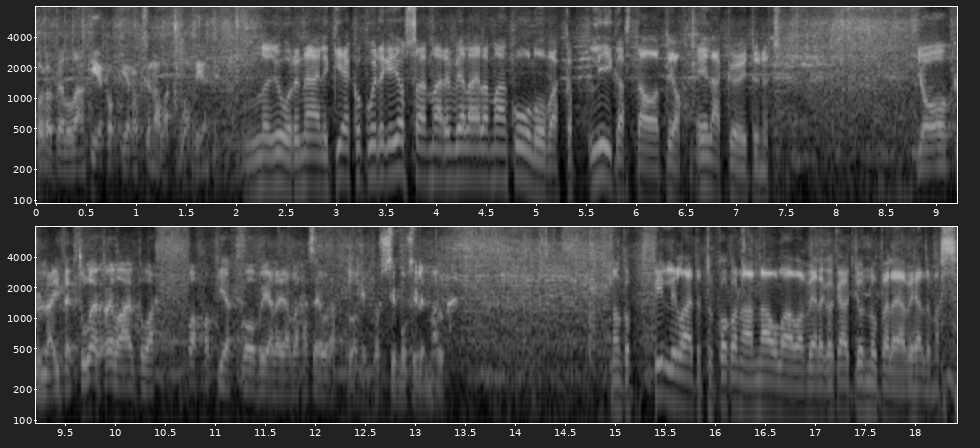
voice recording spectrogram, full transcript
Odotellaan kiekkokierroksen alkua tietenkin. No juuri näin, eli kiekko kuitenkin jossain määrin vielä elämään kuuluu, vaikka liigasta oot jo eläköitynyt. Joo, kyllä itse tulee pelailtua vappakiekkoa vielä ja vähän seurattuakin tuossa sivusilmällä. Onko pilli laitettu kokonaan naulaa vai vieläkö käyt junnupelejä viheltämässä?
